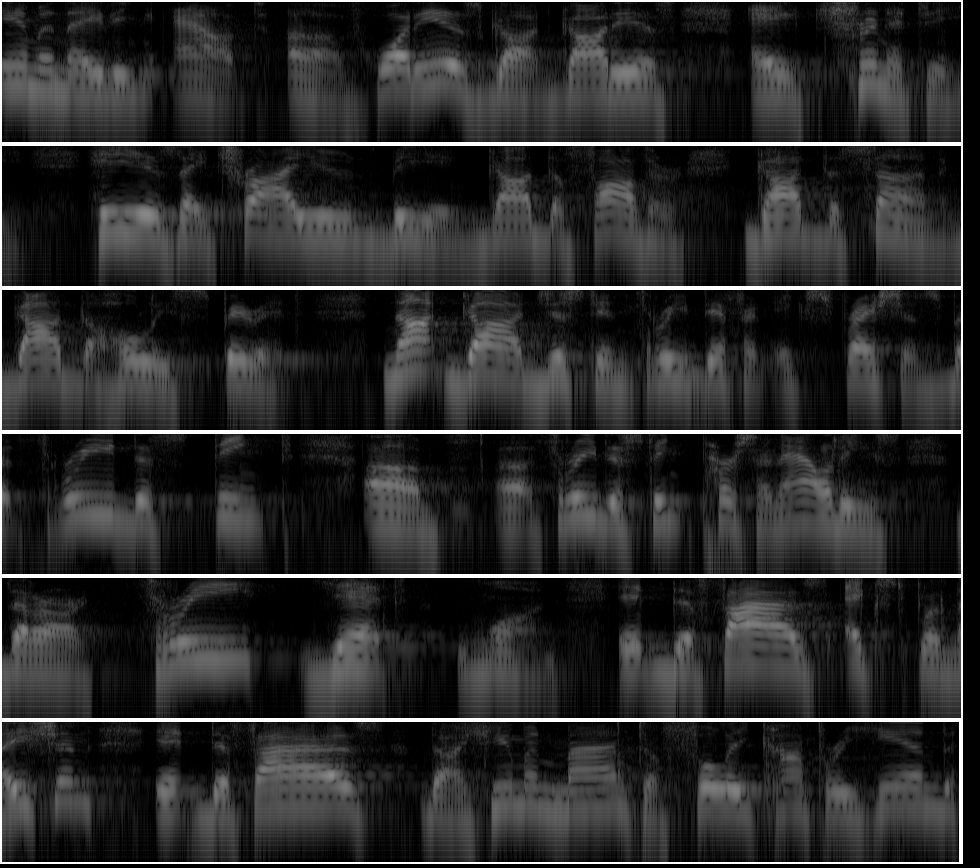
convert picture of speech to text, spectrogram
emanating out of. What is God? God is a Trinity. He is a triune being God the Father, God the Son, God the Holy Spirit. Not God just in three different expressions, but three distinct, um, uh, three distinct personalities that are three yet one. It defies explanation, it defies the human mind to fully comprehend,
